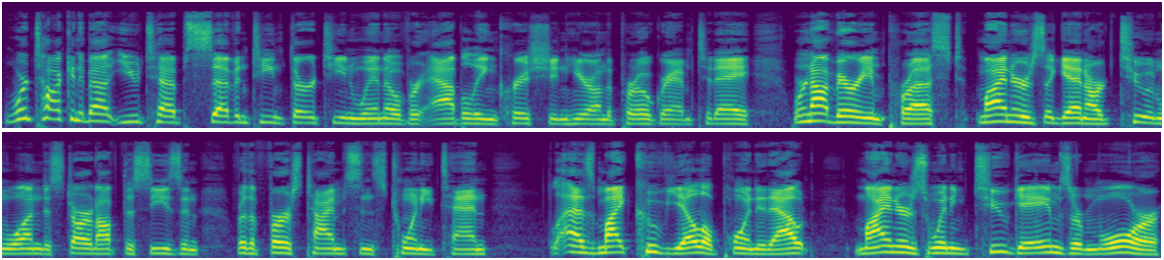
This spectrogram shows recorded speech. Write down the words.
we're talking about UTEP's 17 13 win over Abilene Christian here on the program today. We're not very impressed. Miners, again, are 2 and 1 to start off the season for the first time since 2010. As Mike Cuviello pointed out, Miners winning two games or more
